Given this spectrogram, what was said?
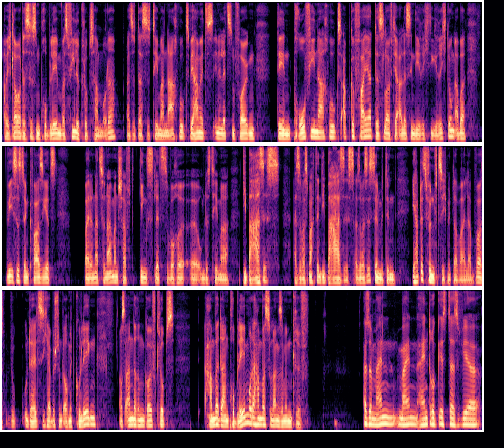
aber ich glaube, das ist ein Problem, was viele Clubs haben, oder? Also das ist Thema Nachwuchs. Wir haben jetzt in den letzten Folgen den Profi-Nachwuchs abgefeiert. Das läuft ja alles in die richtige Richtung. Aber wie ist es denn quasi jetzt bei der Nationalmannschaft ging es letzte Woche äh, um das Thema die Basis. Also was macht denn die Basis? Also was ist denn mit den, ihr habt jetzt 50 mittlerweile, aber was, du unterhältst dich ja bestimmt auch mit Kollegen aus anderen Golfclubs. Haben wir da ein Problem oder haben wir es so langsam im Griff? Also mein, mein Eindruck ist, dass wir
